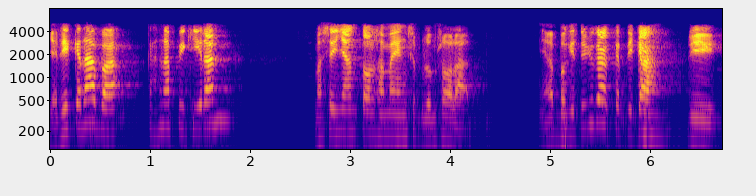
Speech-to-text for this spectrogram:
Jadi kenapa? Karena pikiran masih nyantol sama yang sebelum sholat. Ya, begitu juga ketika di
